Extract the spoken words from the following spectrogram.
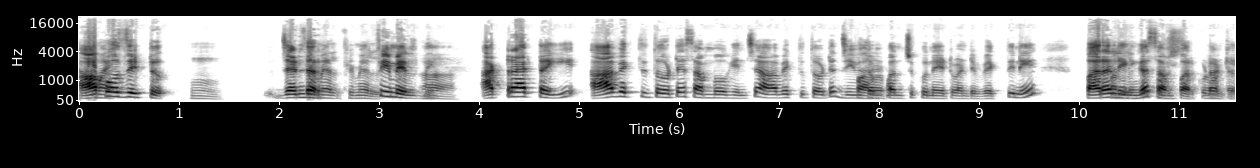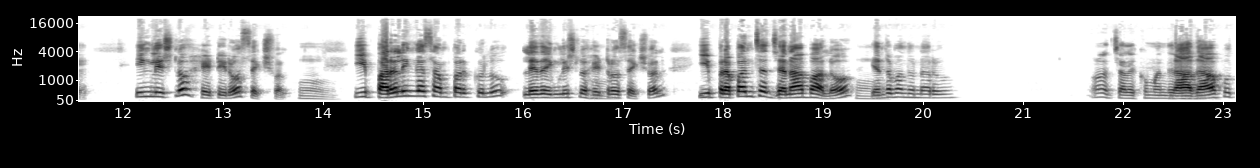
Opposite. Gender female female. Attract అయ్యి ఆ వ్యక్తితోటే సంభోగించి ఆ వ్యక్తితోటే జీవితం పంచుకునేటువంటి వ్యక్తిని పరలింగ సంపర్కుడు. అంటారు. ఇంగ్లీష్లో హెటిరోసెక్షువల్. ఈ పరలింగ సంపర్కులు లేదా ఇంగ్లీష్లో Hmm. హెట్రోసెక్షువల్ ఈ ప్రపంచ జనాభాలో. ఎంతమంది ఉన్నారు? చాలా ఎక్కువ మంది దాదాపు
